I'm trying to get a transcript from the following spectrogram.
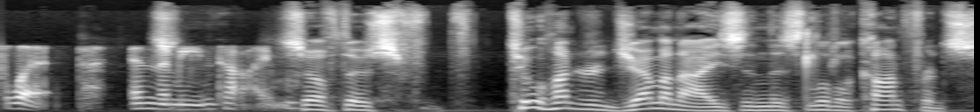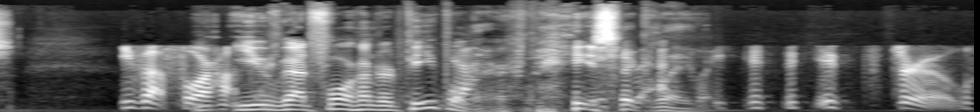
flip in the meantime. So if there's f- 200 Geminis in this little conference, You've got 400. you've got 400 people there, basically. Exactly. it's true.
